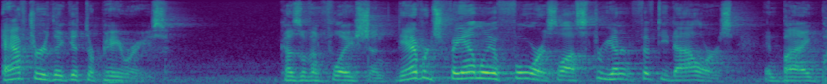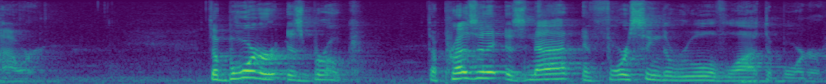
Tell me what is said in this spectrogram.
after they get their pay raise because of inflation. The average family of four has lost $350 in buying power. The border is broke. The president is not enforcing the rule of law at the border.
